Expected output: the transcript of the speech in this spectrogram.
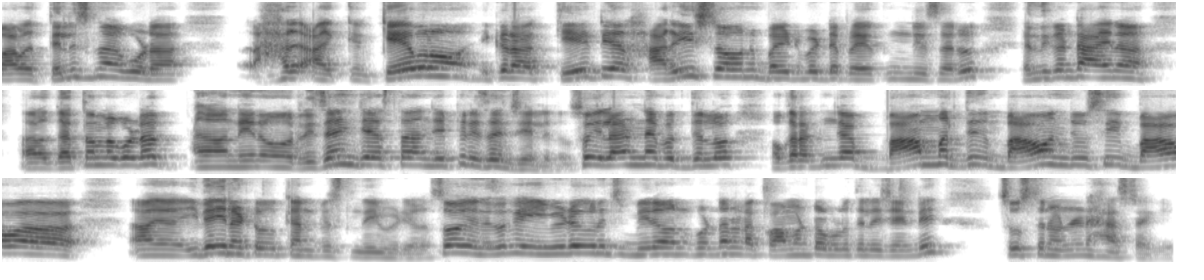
వాళ్ళకి తెలిసినా కూడా కేవలం ఇక్కడ కేటీఆర్ హరీష్ రావుని బయటపెట్టే ప్రయత్నం చేశారు. ఎందుకంటే ఆయన గతంలో కూడా నేను రిజైన్ చేస్తానని చెప్పి రిజైన్ చేయలేదు. సో ఇలాంటి నేపథ్యంలో ఒక రకంగా బామర్ది భావం చూసి బావ ఇదైనట్టు కనిపిస్తుంది ఈ వీడియోలో. సో నిజంగా ఈ వీడియో గురించి మీరే అనుకుంటారు నాకు కామెంట్ రూపంలో తెలియజేయండి. చూస్తూనే ఉండండి. హ్యాష్ ట్యాగ్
